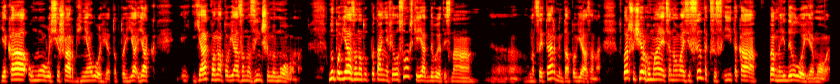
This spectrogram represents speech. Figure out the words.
яка умови C-Sharp генеалогія, тобто як, як вона пов'язана з іншими мовами. Ну, пов'язано тут питання філософське, як дивитись на на цей термін да, пов'язана. В першу чергу мається на увазі синтаксис і така певна ідеологія мови.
